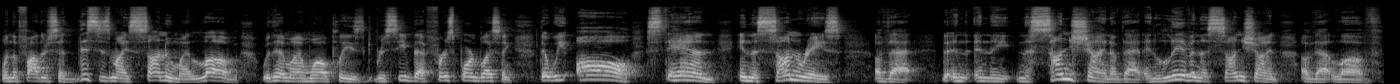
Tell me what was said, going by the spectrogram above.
when the Father said, This is my Son whom I love, with him I am well pleased. Receive that firstborn blessing. That we all stand in the sun rays of that, in, in, the, in the sunshine of that, and live in the sunshine of that love.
